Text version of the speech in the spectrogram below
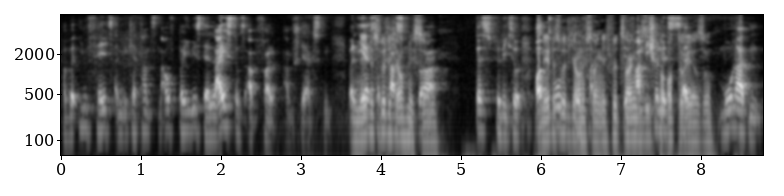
Aber ihm fällt es am eklatantesten auf, bei ihm ist der Leistungsabfall am stärksten. Weil Nee, er das würde ich auch nicht war. sagen. Das finde ich so. nee, das würde ich auch nicht sagen. Ich würde sagen, das ich ist bei Otto seit eher so. Monaten,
